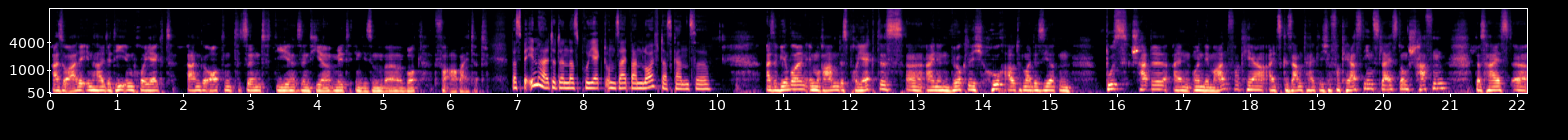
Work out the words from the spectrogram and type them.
Also alle Inhalte, die im Projekt angeordnet sind, die sind hier mit in diesem äh, Wort verarbeitet. Was beinhaltet denn das Projekt und seit wann läuft das Ganze? Also wir wollen im Rahmen des Projektes äh, einen wirklich hochautomatisierten Bus, Shuttle, einen On-Demand-Verkehr als gesamtheitliche Verkehrsdienstleistung schaffen. Das heißt, äh,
